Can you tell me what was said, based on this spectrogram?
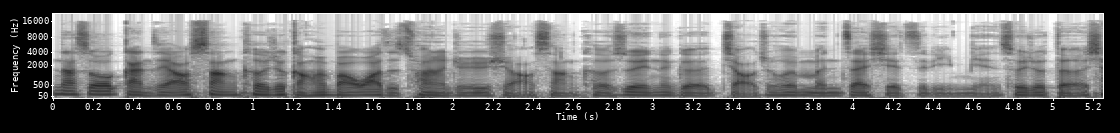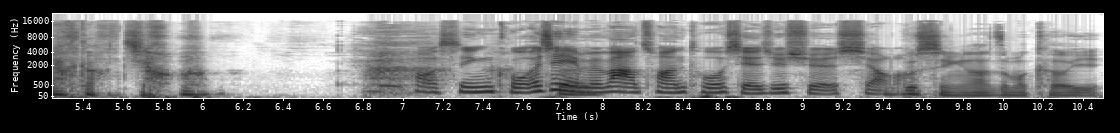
那时候赶着要上课，就赶快把袜子穿了就去学校上课，所以那个脚就会闷在鞋子里面，所以就得了香港脚。好辛苦，而且也没办法穿拖鞋去学校。不行啊，怎么可以？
